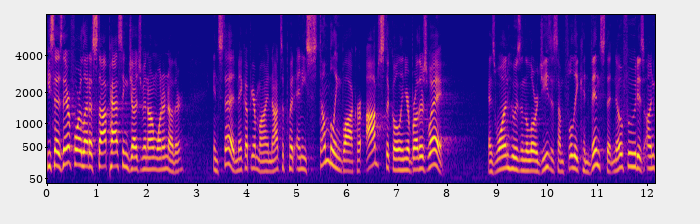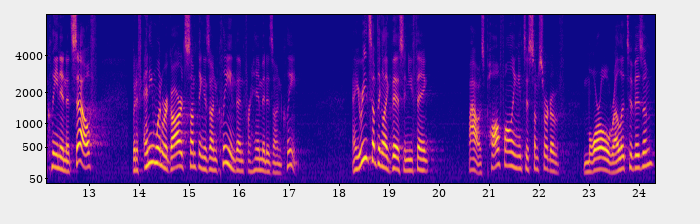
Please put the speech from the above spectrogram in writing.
he says, Therefore, let us stop passing judgment on one another. Instead, make up your mind not to put any stumbling block or obstacle in your brother's way. As one who is in the Lord Jesus, I'm fully convinced that no food is unclean in itself, but if anyone regards something as unclean, then for him it is unclean. Now, you read something like this and you think, wow, is Paul falling into some sort of moral relativism?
